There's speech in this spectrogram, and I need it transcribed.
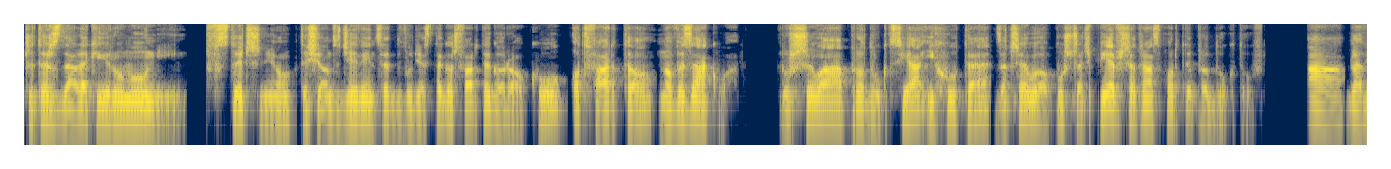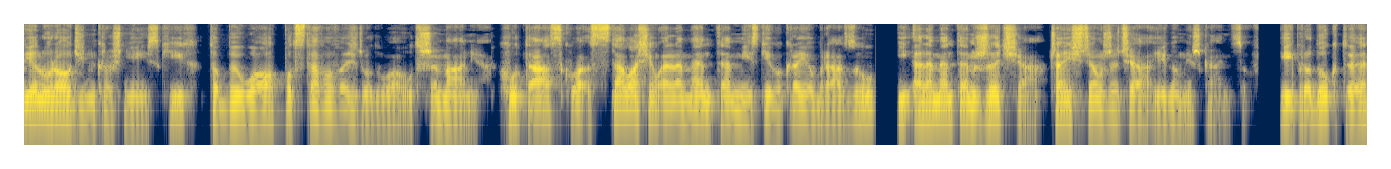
czy też z dalekiej Rumunii. W styczniu 1924 roku otwarto nowy zakład. Ruszyła produkcja i hutę zaczęły opuszczać pierwsze transporty produktów. A dla wielu rodzin krośnieńskich to było podstawowe źródło utrzymania. Huta stała się elementem miejskiego krajobrazu i elementem życia, częścią życia jego mieszkańców. Jej produkty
